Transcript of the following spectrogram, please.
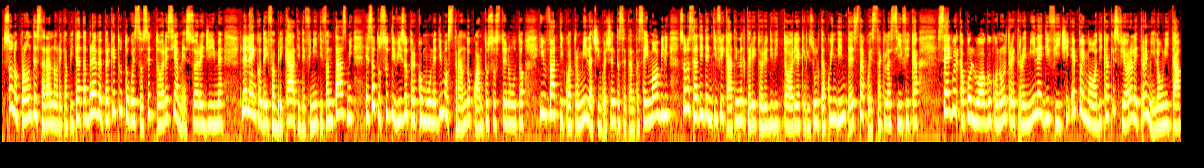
sono pronte e saranno recapitate a breve perché tutto questo settore sia messo a regime. L'elenco dei fabbricati definiti fantasmi è stato suddiviso per comune dimostrando quanto sostenuto. Infatti 4.576 mobili sono stati identificati nel territorio di Vittoria che risulta quindi in testa a questa classifica. Segue il capo capoluogo con oltre 3.000 edifici e poi Modica che sfiora le 3.000 unità.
